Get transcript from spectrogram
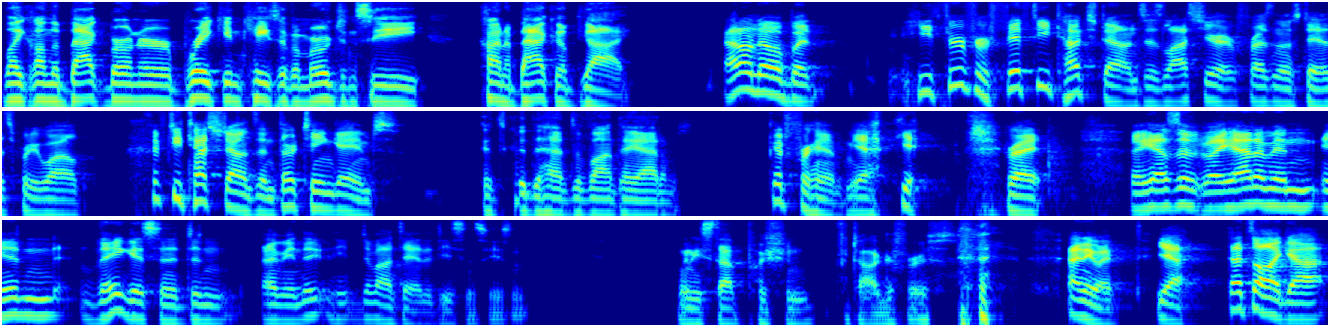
like on the back burner, break in case of emergency kind of backup guy? I don't know, but he threw for 50 touchdowns his last year at Fresno State. That's pretty wild. 50 touchdowns in 13 games. It's good to have Davante Adams. Good for him. Yeah. Yeah. Right. He has a, he had him in, in Vegas and it didn't, I mean, they, he, Davante had a decent season when he stopped pushing photographers. anyway, yeah, that's all I got.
